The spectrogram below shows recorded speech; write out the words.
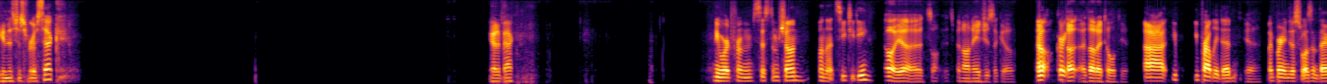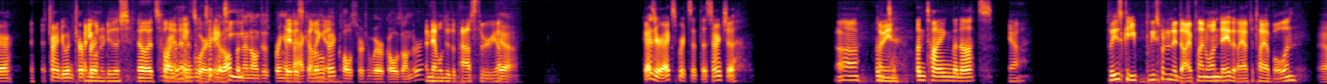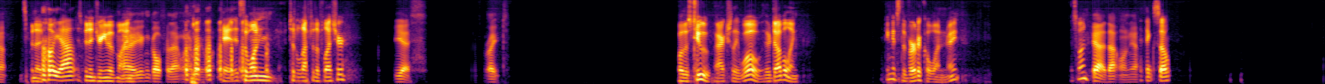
Taking this just for a sec. Got it back. Any word from system, Sean, on that CTD? Oh yeah, it's it's been on ages ago. Oh, I great. thought, I thought I told you. Uh, you you probably did. Yeah. My brain just wasn't there. Trying to interpret. How do you interpret. want to do this? No, it's Right fine. and it's angle, Pick working. it up and then I'll just bring it, It is back a little in. bit closer to where it goes under. And then we'll do the pass through. Yep. Yeah. You guys are experts at this, aren't you? Uh, I mean, untying the knots. yeah. Please, can you please put in a die plan one day that I have to tie a bowline? Yeah. It's been a Oh yeah. it's been a dream of mine. right, you can go for that whenever you want. Okay, it's the one to the left of the Fletcher. Yes. Right. Oh, there's two actually. Whoa, they're doubling. I think it's the vertical one, right? This one? Yeah, that one, yeah. I think so.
